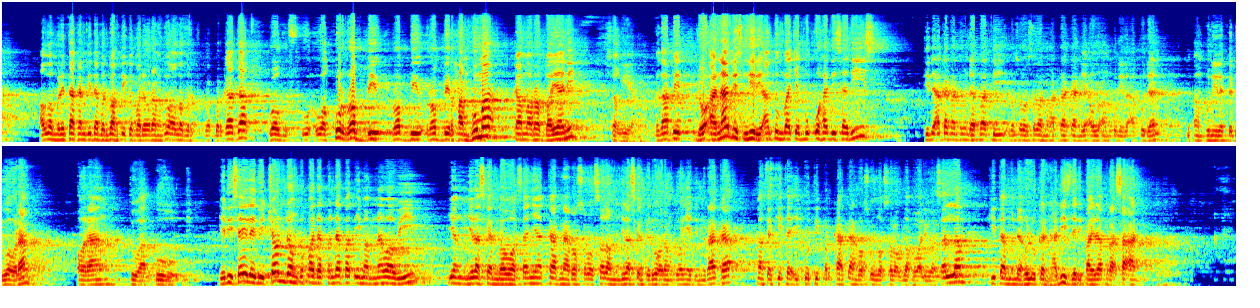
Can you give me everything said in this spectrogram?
Allah merintahkan kita berbakti kepada orang tua. Allah berkata, wa, wa kur rabbi rabbi rabbirhamhuma kama rabbayani. Tetapi doa Nabi sendiri antum baca buku hadis-hadis tidak akan antum mendapati Rasulullah SAW mengatakan, Ya Allah ampunilah aku dan ampunilah kedua orang orang tuaku. Jadi saya lebih condong kepada pendapat Imam Nawawi yang menjelaskan bahwasanya karena Rasulullah SAW menjelaskan kedua orang tuanya di neraka, maka kita ikuti perkataan Rasulullah SAW. Kita mendahulukan hadis daripada perasaan.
